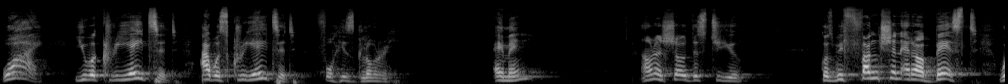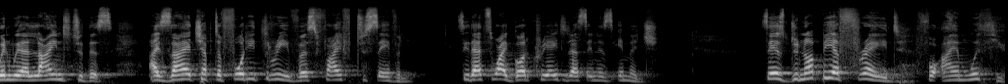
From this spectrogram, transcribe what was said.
Why? You were created. I was created for His glory. Amen. I want to show this to you because we function at our best when we're aligned to this. Isaiah chapter 43, verse 5 to 7. See, that's why God created us in His image. It says, Do not be afraid, for I am with you.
